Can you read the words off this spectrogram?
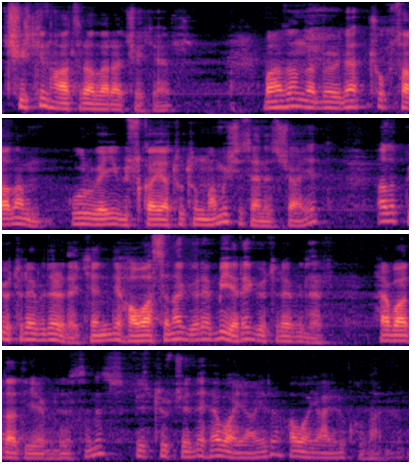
Çirkin hatıralara çeker. Bazen de böyle çok sağlam urveyi üskaya tutunmamış iseniz şayet alıp götürebilir de kendi havasına göre bir yere götürebilir. Heva da diyebilirsiniz. Biz Türkçe'de hevayı ayrı, havayı ayrı kullanıyoruz.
